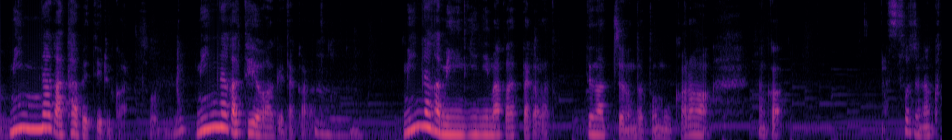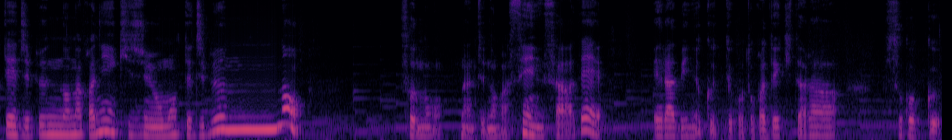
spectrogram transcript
ん。みんなが食べてるから。そうだね。みんなが手を挙げたから、うん。みんなが右に曲がったからとってなっちゃうんだと思うから。なんかそうじゃなくて自分の中に基準を持って自分のそのなんていうのがセンサーで選び抜くってことができたらすごく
